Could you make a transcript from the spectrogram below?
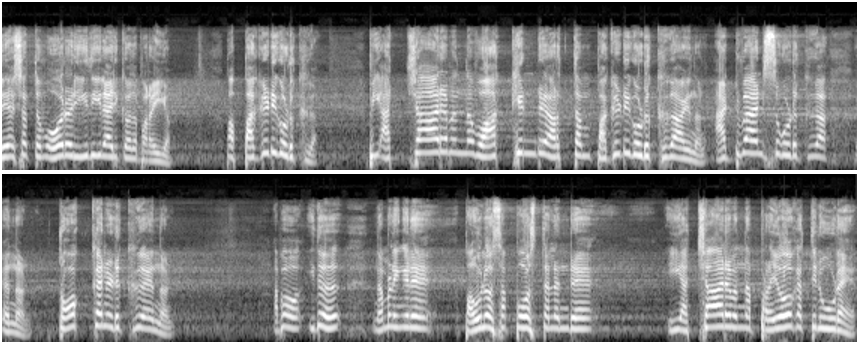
ദേശത്തും ഓരോ രീതിയിലായിരിക്കും അത് പറയുക. അപ്പം പകിടി കൊടുക്കുക. ഈ അച്ചാരം എന്ന വാക്കിന്റെ അർത്ഥം പകിടി കൊടുക്കുക എന്നാണ്. അഡ്വാൻസ് കൊടുക്കുക എന്നാണ്. ടോക്കൺ എടുക്കുക എന്നാണ്. അപ്പോൾ ഇത് നമ്മളിങ്ങനെ പൗലോ സപ്പോസ്തലന്റെ ഈ അച്ചാരം എന്ന പ്രയോഗത്തിലൂടെ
